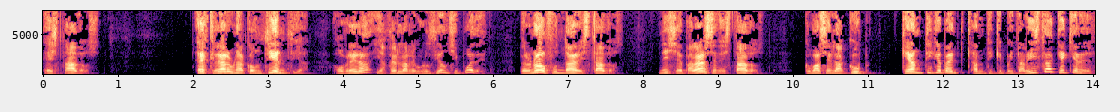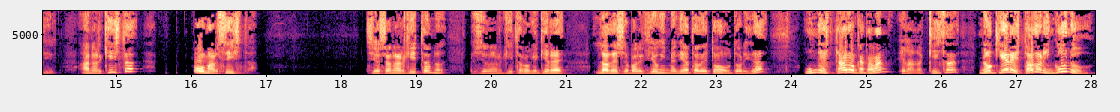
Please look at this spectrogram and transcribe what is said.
estados, es crear una conciencia obrera y hacer la revolución, si puede, pero no fundar estados, ni separarse de estados, como hace la CUP. ¿Qué anticapitalista? ¿Qué quiere decir? ¿Anarquista o marxista? Si es anarquista, no, pues si el anarquista lo que quiere es la desaparición inmediata de toda autoridad, un Estado catalán, el anarquista no quiere Estado ninguno.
